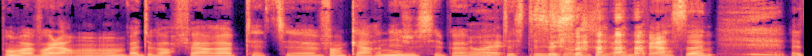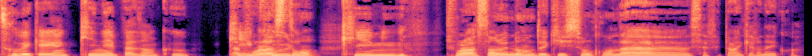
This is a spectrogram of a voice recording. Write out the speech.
Bon bah voilà, on, on va devoir faire euh, peut-être euh, 20 carnets, je sais pas, pour Ouais, tester sur ça. différentes personnes. Et trouver quelqu'un qui n'est pas en couple, qui Bah, est pour cool, l'instant, qui est mignon. pour l'instant le nombre de questions qu'on a, euh, ça fait pas un carnet quoi.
